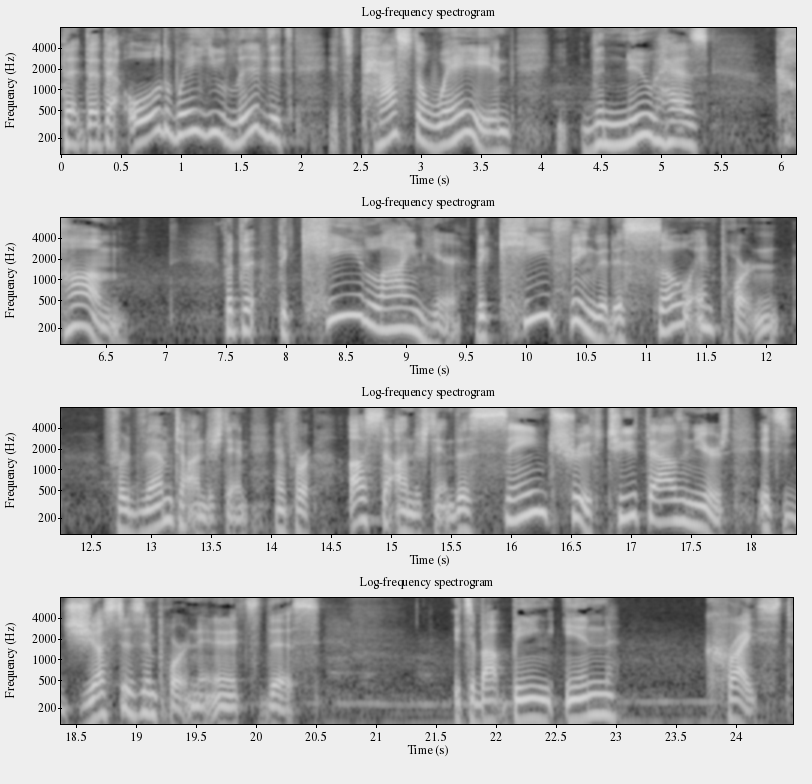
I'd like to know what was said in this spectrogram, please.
that, that, that old way you lived, it's, it's passed away and the new has come. But the, the key line here, the key thing that is so important for them to understand and for us to understand the same truth 2,000 years. It's just as important, and it's this it's about being in Christ.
